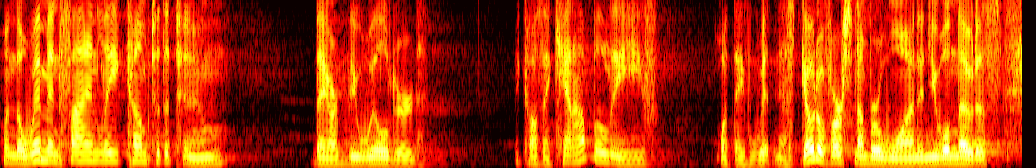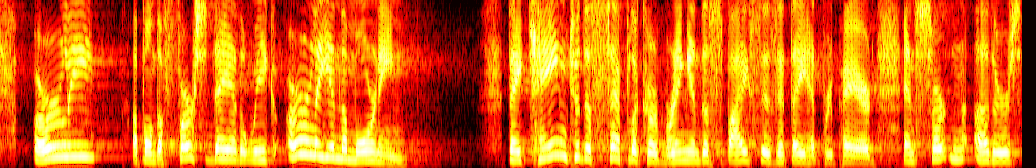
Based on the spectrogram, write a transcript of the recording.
when the women finally come to the tomb, they are bewildered because they cannot believe what they've witnessed. Go to verse number one, and you will notice early upon the first day of the week, early in the morning, they came to the sepulchre bringing the spices that they had prepared and certain others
